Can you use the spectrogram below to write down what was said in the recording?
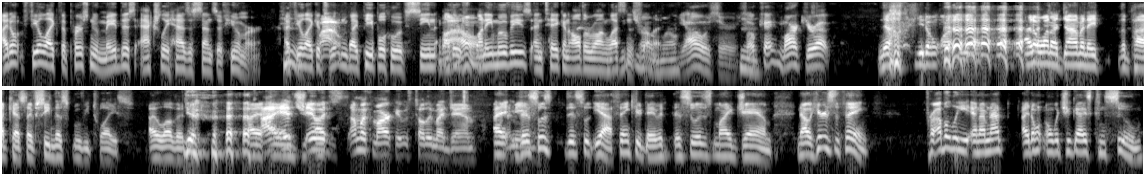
I don't feel like the person who made this actually has a sense of humor. I feel like it's Wow. written by people who have seen other funny movies and taken all the wrong lessons from Oh, it. well. Yowzers. Hmm. Okay, Mark, you're up. No, you don't want. To, I don't want to dominate the podcast. I've seen this movie twice. I love it. Yeah. I, I, I it's, enjoy- it was. I'm with Mark. It was totally my jam. I, I mean- this was this was yeah. Thank you, David. This was my jam. Now here's the thing. Probably, and I'm not. I don't know what you guys consume,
